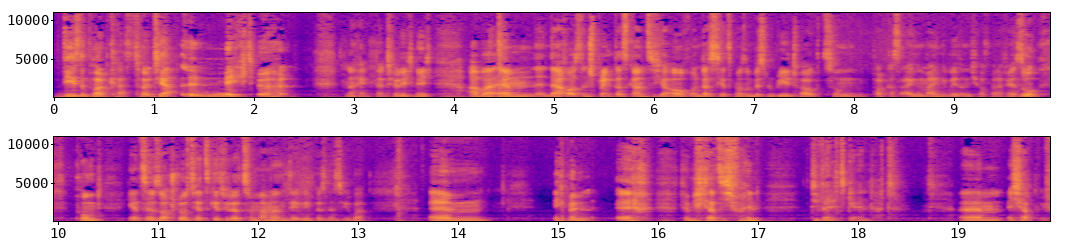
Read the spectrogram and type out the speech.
diese Podcasts sollt ihr alle nicht hören. Nein, natürlich nicht. Aber ähm, daraus entspringt das Ganze hier auch und das ist jetzt mal so ein bisschen Real Talk zum Podcast allgemein gewesen und ich hoffe, man hat so, Punkt. Jetzt ist auch Schluss, jetzt geht es wieder zum anderen Daily Business über. Ähm, ich bin, äh, für mich hat sich vorhin die Welt geändert. Ähm, ich habe, ich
